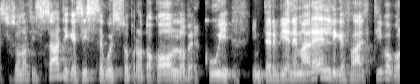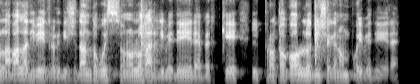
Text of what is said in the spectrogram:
si sono fissati che esiste questo protocollo per cui interviene Marelli che fa il tipo con la palla di vetro che dice tanto questo non lo va a rivedere perché il protocollo dice che non puoi vedere.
